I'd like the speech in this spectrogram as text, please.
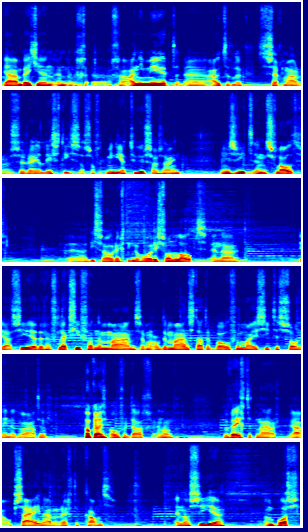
ja, een, beetje een, een, een ge- geanimeerd uiterlijk. Zeg maar surrealistisch, alsof het miniatuur zou zijn. En je ziet een sloot die zo richting de horizon loopt. En daar ja, zie je de reflectie van de maan. Zeg maar, of de maan staat erboven, maar je ziet de zon in het water. Oké. Dus overdag. En dan beweegt het naar, ja, opzij naar de rechterkant. En dan zie je een bos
